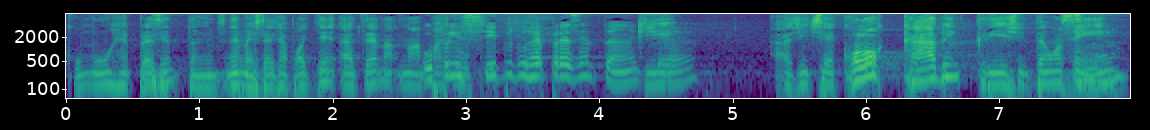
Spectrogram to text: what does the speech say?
como um representante, né, mestre? Já pode ter até na, na O parte do- princípio do representante. Que- é. a gente é colocado em Cristo. Então, assim, Sim.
